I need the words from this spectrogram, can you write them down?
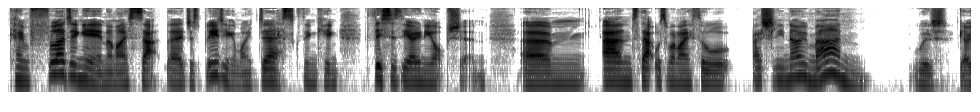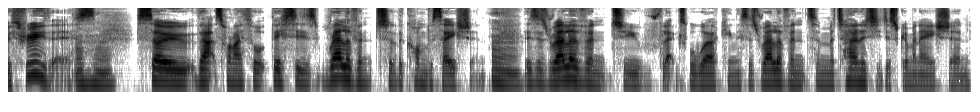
came flooding in, and I sat there just bleeding at my desk, thinking this is the only option. Um, and that was when I thought, actually, no man would go through this. Mm-hmm. So that's when I thought this is relevant to the conversation. Mm. This is relevant to flexible working. This is relevant to maternity discrimination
